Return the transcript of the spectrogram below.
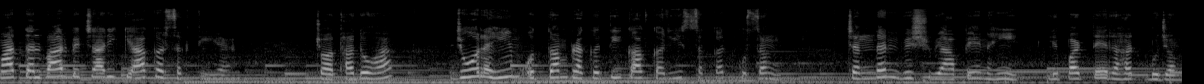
वहाँ तलवार बेचारी क्या कर सकती है? चौथा दोहा, जो रहीम उत्तम प्रकृति का करी सकत कुसंग, चंदन विश्व व्यापे नहीं, लिपटते रहत भुजंग।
